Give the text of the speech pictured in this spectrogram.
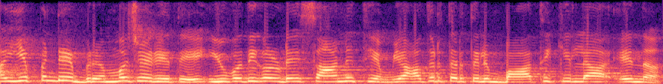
അയ്യപ്പന്റെ ബ്രഹ്മചര്യത്തെ യുവതികളുടെ സാന്നിധ്യം യാതൊരു തരത്തിലും ബാധിക്കില്ല എന്ന്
